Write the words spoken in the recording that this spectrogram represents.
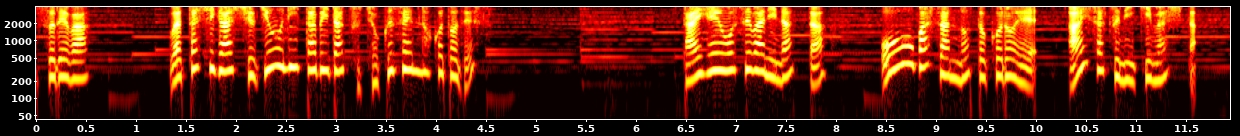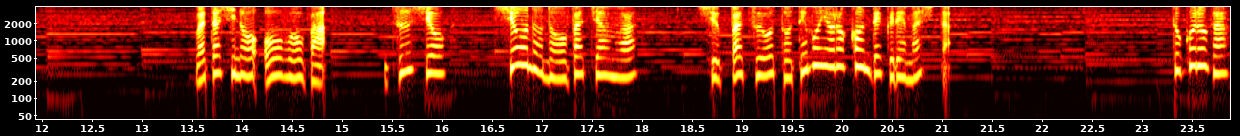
それは私が修行に旅立つ直前のことです。大変お世話になった大おばさんのところへ挨拶に行きました。私の大おば通称小野のおばちゃんは出発をとても喜んでくれました。ところが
